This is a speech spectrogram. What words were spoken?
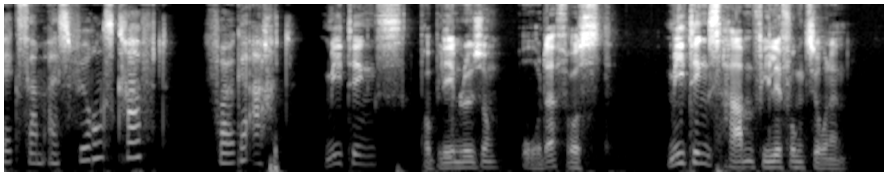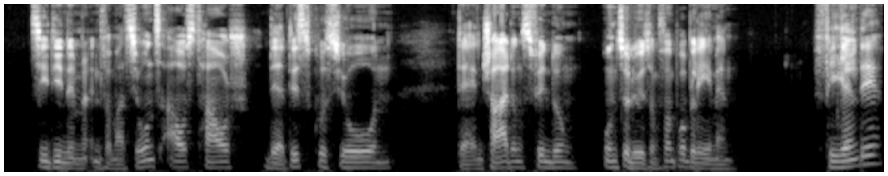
Wirksam als Führungskraft Folge 8 Meetings, Problemlösung oder Frust. Meetings haben viele Funktionen. Sie dienen im Informationsaustausch, der Diskussion, der Entscheidungsfindung und zur Lösung von Problemen. Fehlende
